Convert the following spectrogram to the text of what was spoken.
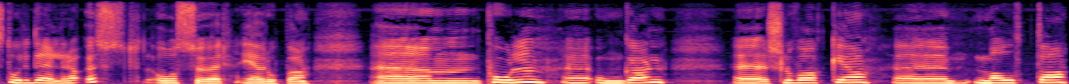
store deler av øst og sør i Europa. Eh, Polen, eh, Ungarn, eh, Slovakia, eh, Malta.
